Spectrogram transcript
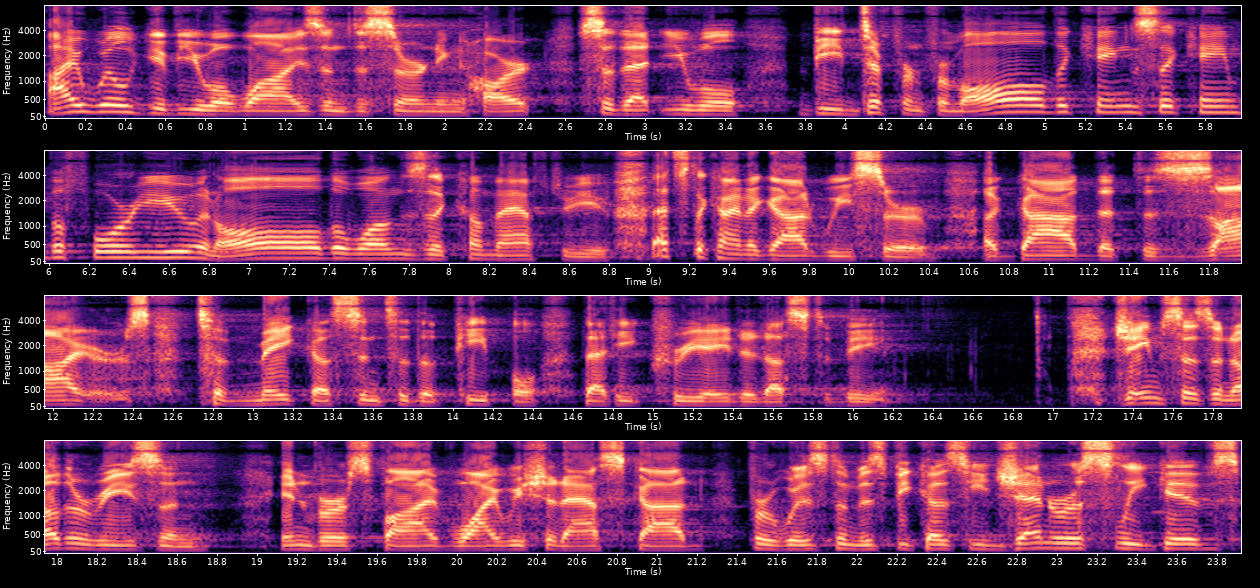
I will give you a wise and discerning heart so that you will be different from all the kings that came before you and all the ones that come after you. That's the kind of God we serve, a God that desires to make us into the people that he created us to be. James says another reason in verse 5 why we should ask God for wisdom is because he generously gives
